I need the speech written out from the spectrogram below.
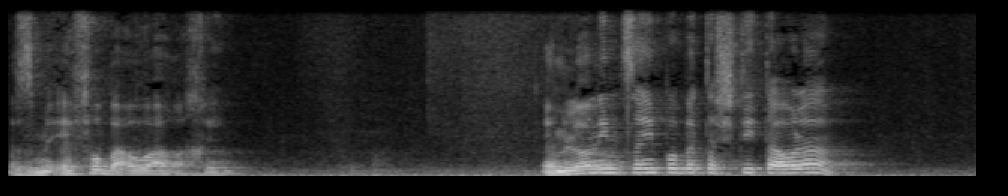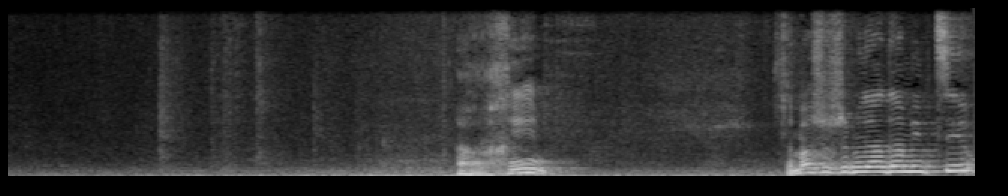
אז מאיפה באו הערכים? הם לא נמצאים פה בתשתית העולם. ערכים זה משהו שבני אדם המציאו.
